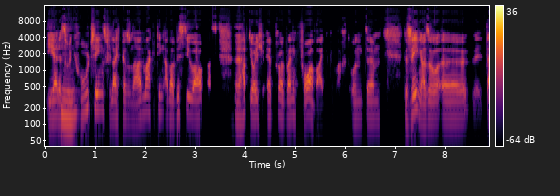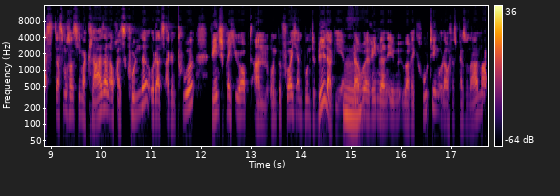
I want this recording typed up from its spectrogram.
eher des Mhm. Recruitings, vielleicht Personalmarketing, aber wisst ihr überhaupt was, äh, habt ihr euch Employer Branding Vorarbeiten gemacht? Und ähm, deswegen, also äh, das, das muss uns hier mal klar sein, auch als Kunde oder als Agentur, wen spreche ich überhaupt an? Und bevor ich an bunte Bilder gehe, Mhm. darüber reden wir dann eben über Recruiting oder auch das Personalmarkt,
